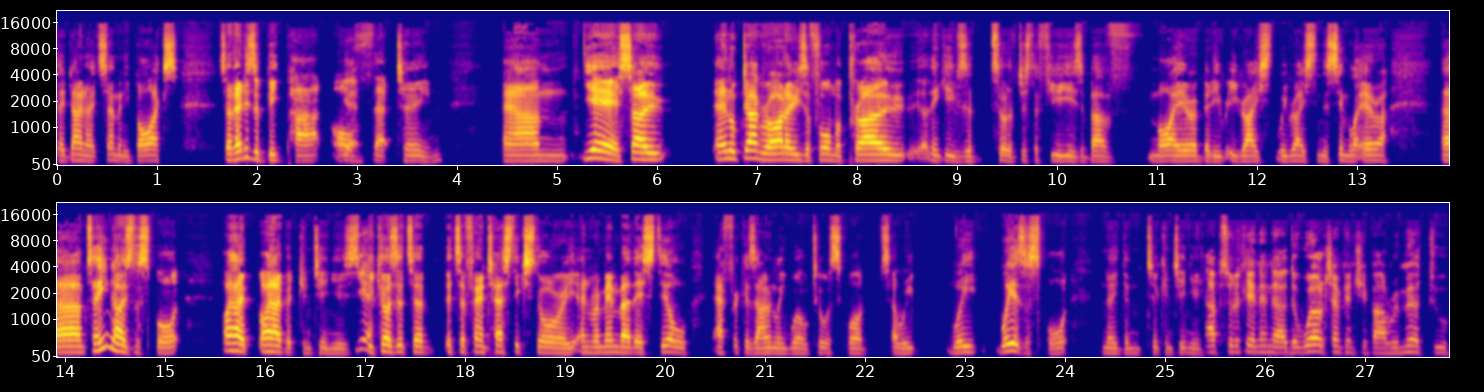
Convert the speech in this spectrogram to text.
they donate so many bikes, so that is a big part of Yeah. that team. Um, yeah, so and look, Doug Ryder, he's a former pro. I think he was a sort of just a few years above my era, but he, he raced we raced in a similar era. Um, so he knows the sport. I hope I hope it continues Yeah. because it's a it's a fantastic story. And remember, they're still Africa's only World Tour squad. So we we we as a sport need them to continue. Absolutely, and then uh, the World Championship are rumored to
